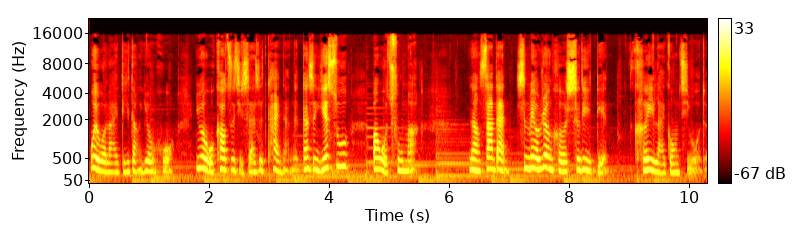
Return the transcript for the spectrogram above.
为我来抵挡诱惑，因为我靠自己实在是太难了。但是耶稣帮我出马，让撒旦是没有任何失力点可以来攻击我的。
